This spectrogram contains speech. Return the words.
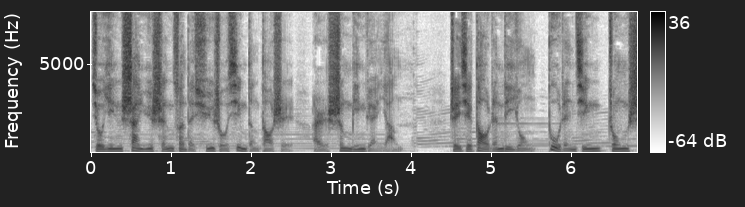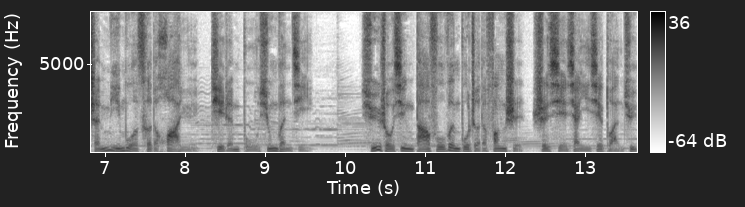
就因善于神算的徐守信等道士而声名远扬。这些道人利用《渡人经》中神秘莫测的话语替人补凶问吉。徐守信答复问卜者的方式是写下一些短句，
